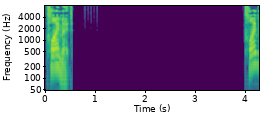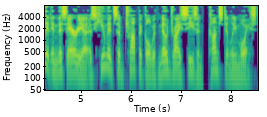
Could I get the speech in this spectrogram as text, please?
Climate Climate in this area is humid subtropical with no dry season, constantly moist.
